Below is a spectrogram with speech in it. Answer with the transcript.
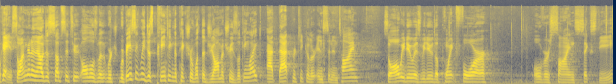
Okay, so I'm going to now just substitute all those. With, we're, we're basically just painting the picture of what the geometry is looking like at that particular instant in time. So all we do is we do the 0.4 over sine 60.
